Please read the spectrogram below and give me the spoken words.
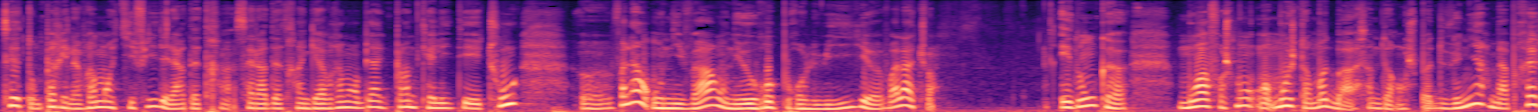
tu sais, ton père, il a vraiment kiffé, il a l'air d'être, ça a l'air d'être un gars vraiment bien, avec plein de qualités et tout. Euh, voilà, on y va, on est heureux pour lui, voilà, tu vois. Et donc, euh, moi, franchement, moi j'étais en mode, bah ça me dérange pas de venir, mais après,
